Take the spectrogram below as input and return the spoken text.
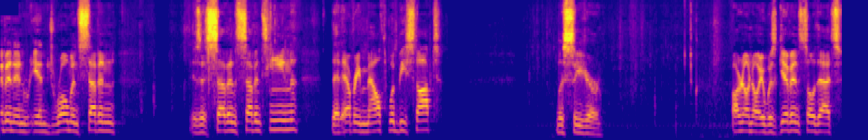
Even in, in Romans 7, is it 7 17, that every mouth would be stopped? Let's see here. Oh, no, no, it was given so that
